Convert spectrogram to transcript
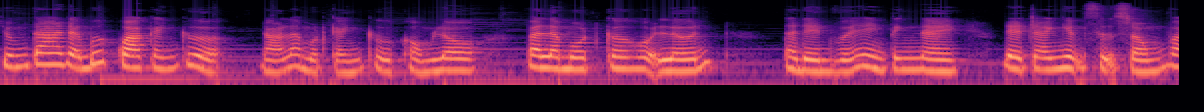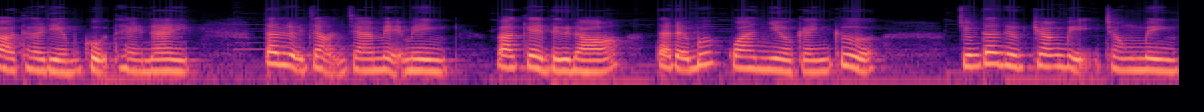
chúng ta đã bước qua cánh cửa đó là một cánh cửa khổng lồ và là một cơ hội lớn. Ta đến với hành tinh này để trải nghiệm sự sống vào thời điểm cụ thể này. Ta lựa chọn cha mẹ mình và kể từ đó ta đã bước qua nhiều cánh cửa. Chúng ta được trang bị trong mình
